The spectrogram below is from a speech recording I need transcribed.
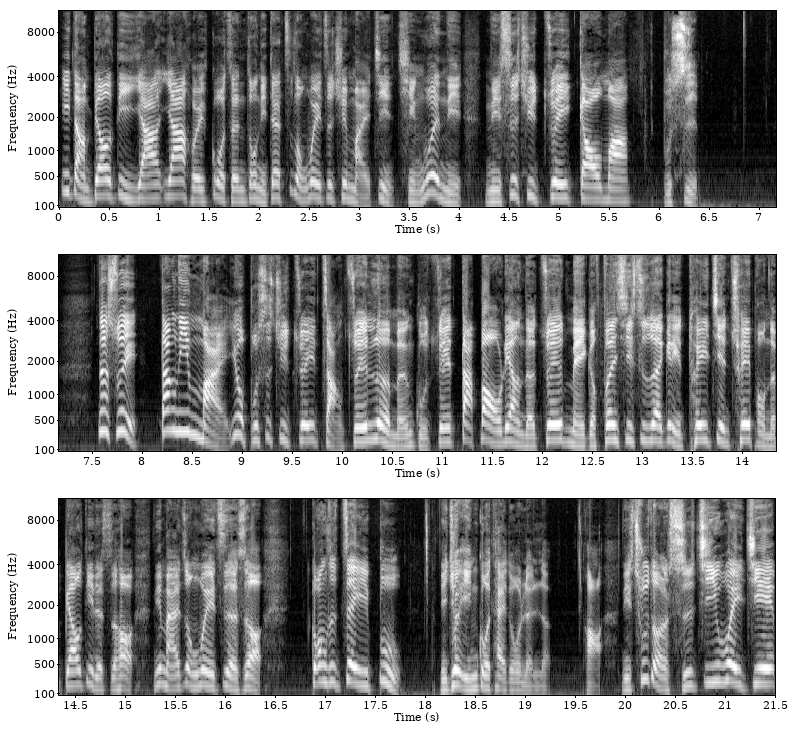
一档标的压压回过程中，你在这种位置去买进，请问你你是去追高吗？不是。那所以。当你买又不是去追涨、追热门股、追大爆量的、追每个分析师都在给你推荐、吹捧的标的的时候，你买在这种位置的时候，光是这一步你就赢过太多人了。好，你出手的时机未接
